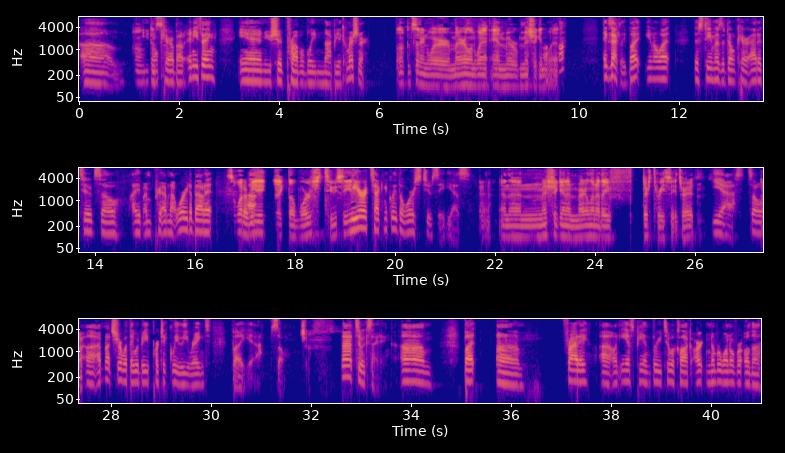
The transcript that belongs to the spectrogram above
Um, Oh, you don't care about anything, and you should probably not be a commissioner. Well, considering where Maryland went and where Michigan Uh-huh. went. Exactly, but you know what? This team has a don't care attitude, so I, I'm pre- I'm not worried about it. So what are Uh, we like the worst two seed? We are technically the worst two seed, yes. Okay. And then Michigan and Maryland are they? F- they're three seeds, right? Yes. So uh, I'm not sure what they would be particularly ranked, but yeah. So Sure. not too exciting. Um, but um, Friday uh, on ESPN three two o'clock. Art number one over. Oh, the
